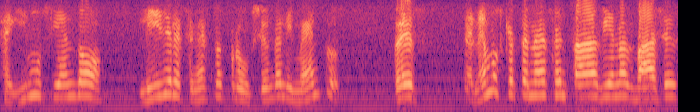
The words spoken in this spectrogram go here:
seguimos siendo líderes en esta producción de alimentos. Entonces, tenemos que tener sentadas bien las bases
